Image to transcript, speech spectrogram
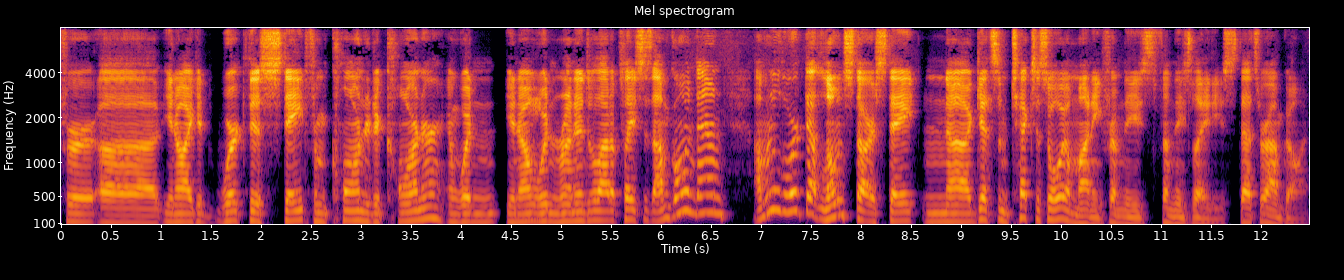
for uh you know I could work this state from corner to corner and wouldn't you know wouldn't run into a lot of places. I'm going down I'm going to work that Lone Star state and uh, get some Texas oil money from these from these ladies. That's where I'm going.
